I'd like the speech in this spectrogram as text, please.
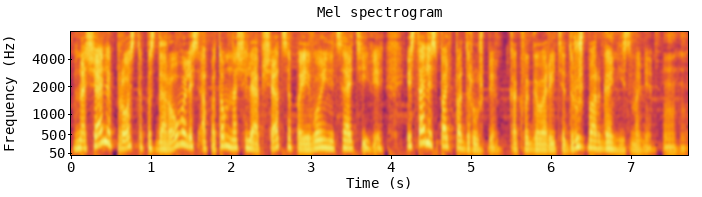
Вначале просто поздоровались, а потом начали общаться по его инициативе. И стали спать по дружбе. Как вы говорите, дружба организмами. Мгм.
